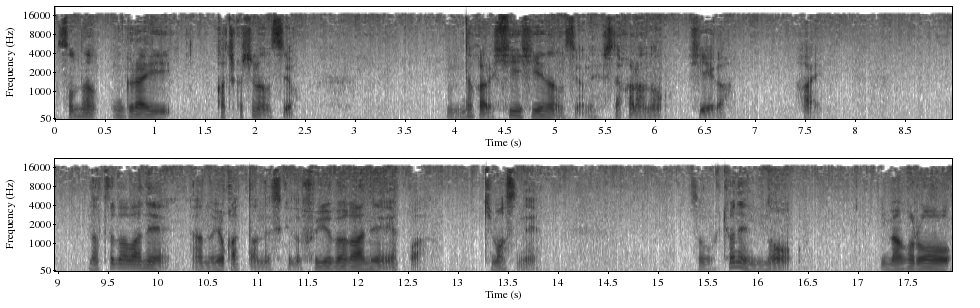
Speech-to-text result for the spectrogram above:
そんなぐらいカチカチなんですよ。だから冷え冷えなんですよね、下からの冷えが。はい。夏場はね、あの、良かったんですけど、冬場がね、やっぱ、来ますね。そう、去年の今頃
